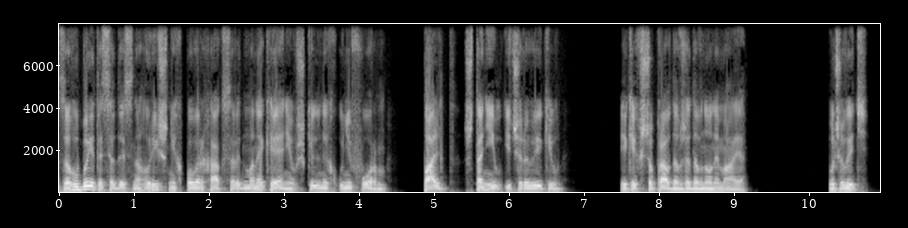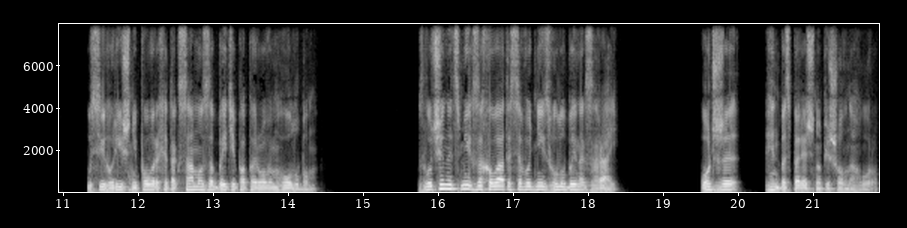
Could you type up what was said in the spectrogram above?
загубитися десь на горішніх поверхах серед манекенів, шкільних уніформ, пальт, штанів і черевиків, яких, щоправда, вже давно немає. Вочевидь, усі горішні поверхи так само забиті паперовим голубом. Злочинець міг заховатися в одній з голубинок зграй. Отже, він, безперечно, пішов нагору.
